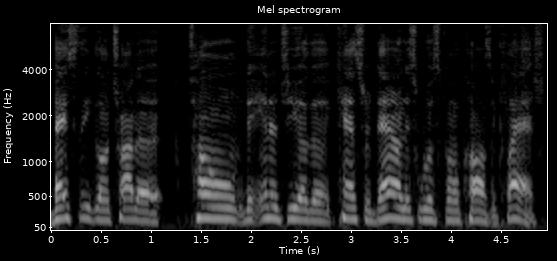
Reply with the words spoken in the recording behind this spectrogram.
basically going to try to tone the energy of the Cancer down. This Is what's going to cause a clash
